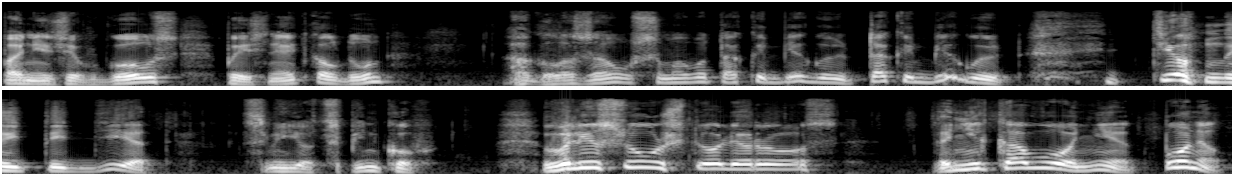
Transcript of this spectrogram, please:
Понизив голос, поясняет колдун. А глаза у самого так и бегают, так и бегают. Темный ты дед, смеется Пеньков. В лесу, что ли, рос? Да никого нет, понял?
